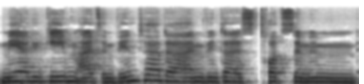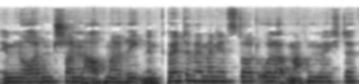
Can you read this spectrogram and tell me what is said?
mehr gegeben als im Winter, da im Winter es trotzdem im, im Norden schon auch mal regnen könnte, wenn man jetzt dort Urlaub machen möchte.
